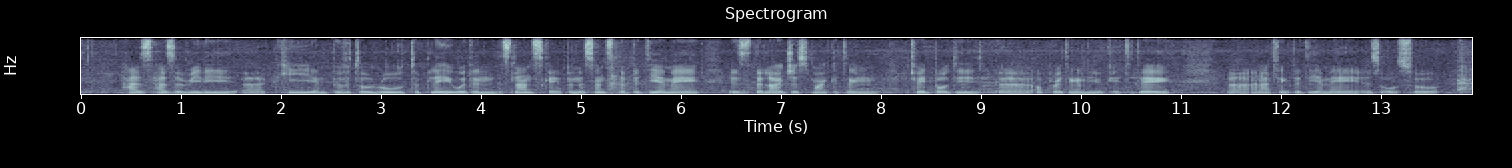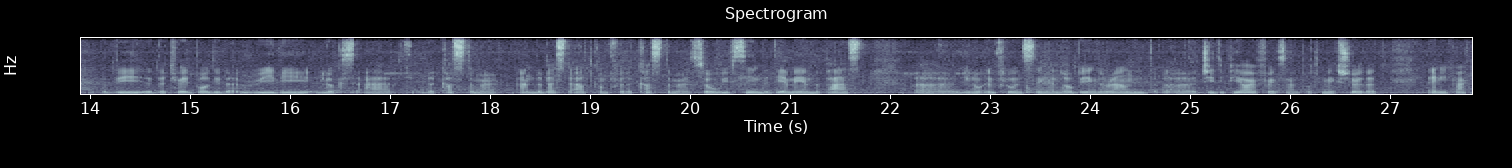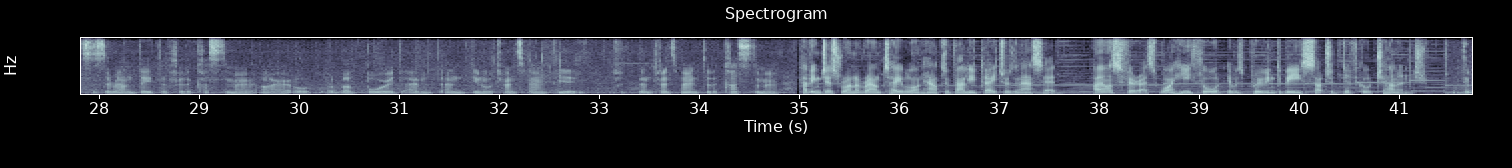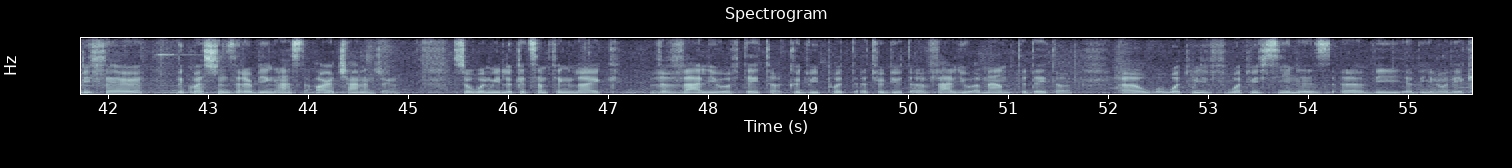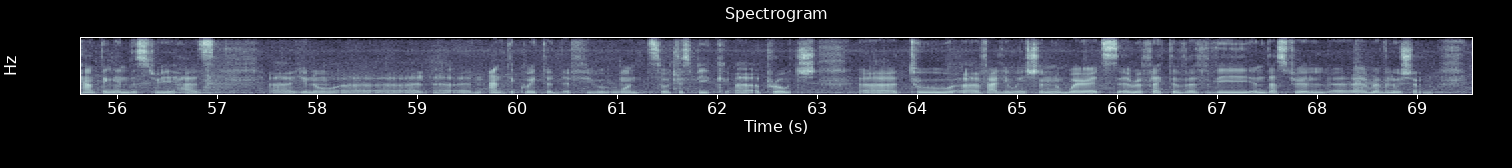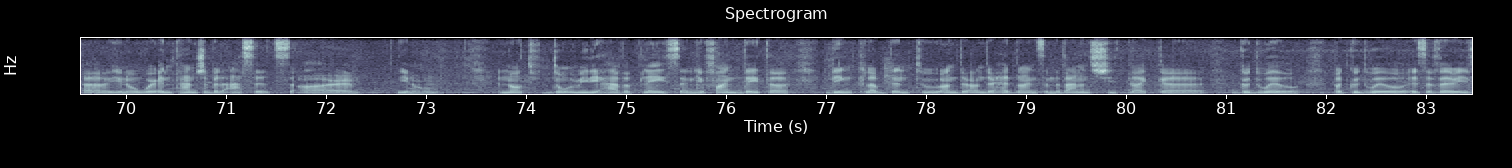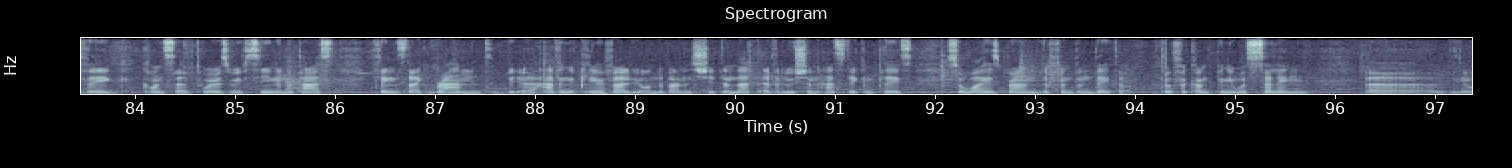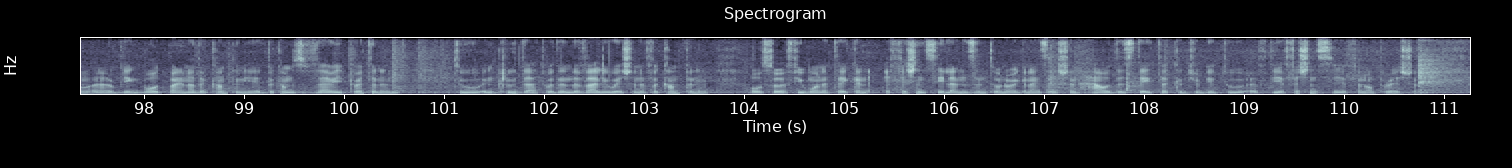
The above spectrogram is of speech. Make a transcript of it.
has has a really uh, key and pivotal role to play within this landscape, in the sense that the DMA is the largest marketing trade body uh, operating in the UK today. Uh, and I think the DMA is also the the trade body that really looks at the customer and the best outcome for the customer. So we've seen the DMA in the past uh, you know, influencing and lobbying around uh, GDPR, for example, to make sure that any practices around data for the customer are above board and, and you know, transparency and transparent to the customer. Having just run a roundtable on how to value data as an asset, I asked Firas why he thought it was proving to be such a difficult challenge. To be fair, the questions that are being asked are challenging. So when we look at something like the value of data, could we put attribute a value amount to data? Uh, what we've what we've seen is uh, the, the, you know the accounting industry has uh, you know uh, uh, an antiquated, if you want so to speak, approach to valuation, where it's reflective of the industrial revolution. you know where intangible assets are you know not don't really have a place, and you find data being clubbed into under under headlines in the balance sheet like uh, goodwill, but goodwill is a very vague concept. Whereas we've seen in the past things like brand uh, having a clear value on the balance sheet, and that evolution has taken place. So why is brand different than data? So if a company was selling. Uh, you know, uh, being bought by another company, it becomes very pertinent to include that within the valuation of a company. Also, if you want to take an efficiency lens into an organization, how does data contribute to the efficiency of an operation?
